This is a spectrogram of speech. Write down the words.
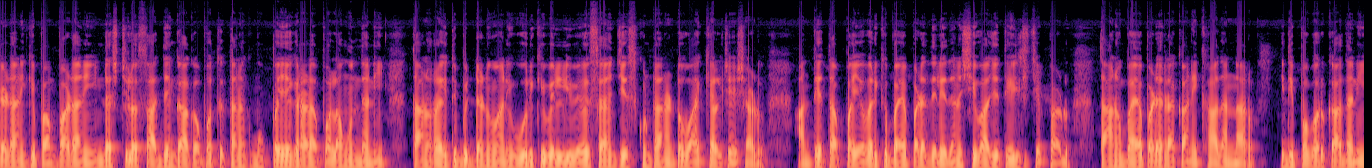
చేయడానికి పంపాడని ఇండస్ట్రీలో సాధ్యం కాకపోతే తనకు ముప్పై ఎకరాల పొలం ఉందని తాను రైతు బిడ్డను అని ఊరికి వెళ్ళి వ్యవసాయం చేసుకుంటానంటూ వ్యాఖ్యలు చేశాడు. అంతే తప్ప ఎవరికి భయపడేది లేదని శివాజీ తేల్చి చెప్పాడు. తాను భయపడే రకాన్ని కాదన్నారు. ఇది పొగరు కాదని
